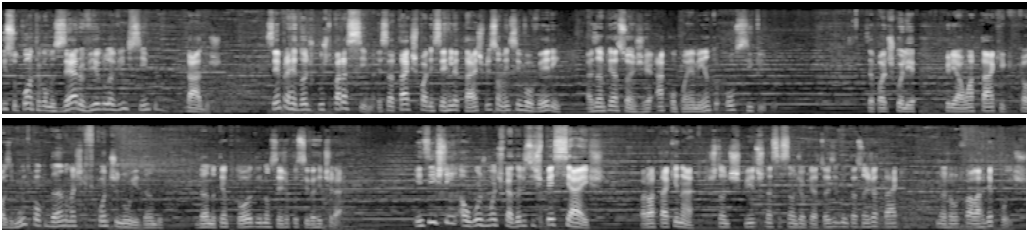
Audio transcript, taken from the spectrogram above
isso conta como 0,25 dados. Sempre arredor de custo para cima. Esses ataques podem ser letais, principalmente se envolverem as ampliações de acompanhamento ou cíclico. Você pode escolher criar um ataque que cause muito pouco dano, mas que continue dando dano o tempo todo e não seja possível retirar. Existem alguns modificadores especiais para o ataque inato, que estão descritos na seção de ampliações e limitações de ataque, que nós vamos falar depois.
